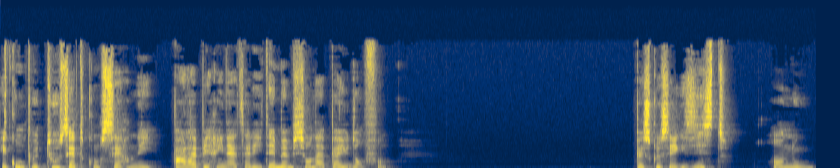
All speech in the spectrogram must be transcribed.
et qu'on peut tous être concernés par la périnatalité même si on n'a pas eu d'enfant. Parce que ça existe en nous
